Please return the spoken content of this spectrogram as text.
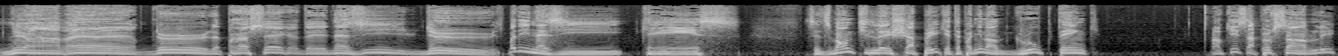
Nuremberg 2, le procès des nazis 2. C'est pas des nazis, Chris. C'est du monde qui l'a échappé, qui était pogné dans le group think. OK, ça peut ressembler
